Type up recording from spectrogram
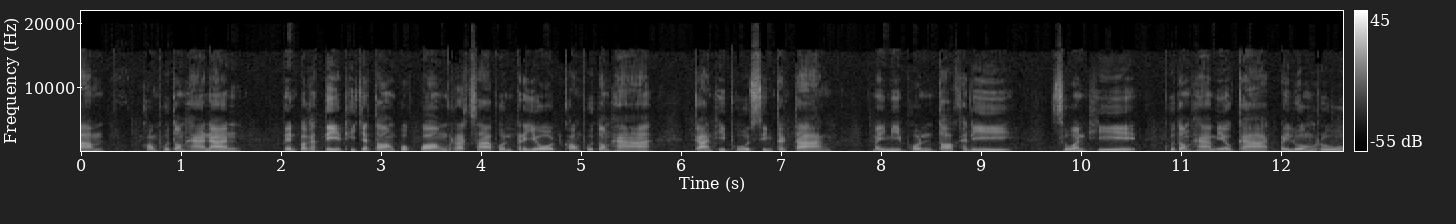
ามของผู้ต้องหานั้น เป็นปกติที่จะต้องปกป้องรักษาผลประโยชน์ของผู้ต้องหา การที่พูดสิ่งต่างๆ ไม่มีผลต่อคดี ส่วนที่ผู้ต้องหามีโอกาสไปล่วงรู้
